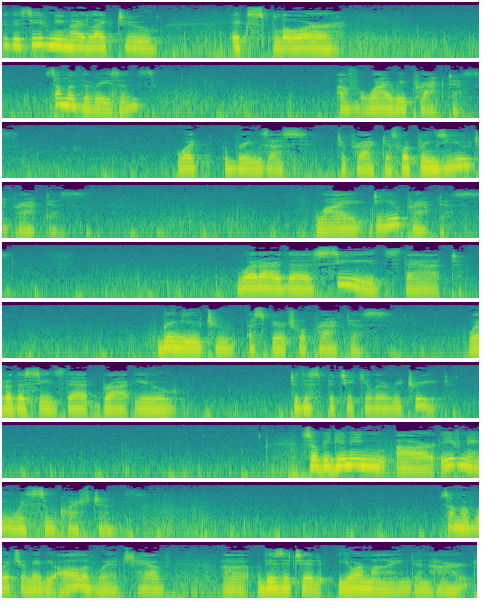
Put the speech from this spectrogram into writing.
This evening, I'd like to explore some of the reasons of why we practice. What brings us to practice? What brings you to practice? Why do you practice? What are the seeds that bring you to a spiritual practice? What are the seeds that brought you to this particular retreat? So, beginning our evening with some questions, some of which, or maybe all of which, have uh, visited your mind and heart.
